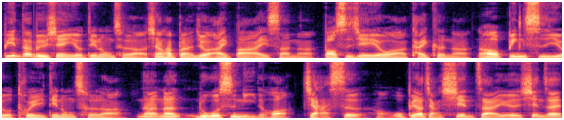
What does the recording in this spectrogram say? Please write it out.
？B N W 现在也有电动车啊，像它本来就有 i 八、i 三啊，保时捷也有啊，Taycan 啊，然后宾士也有推电动车啦。那那如果是你的话，假设哈，我不要讲现在，因为现在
